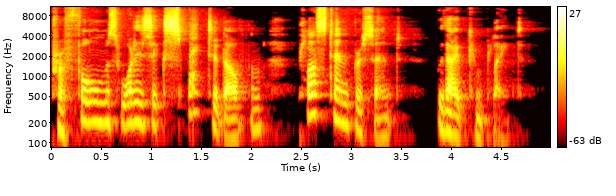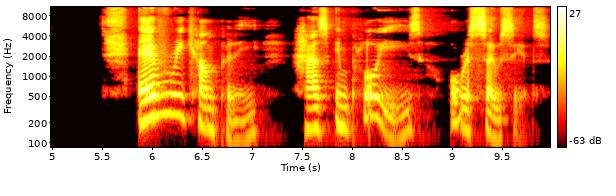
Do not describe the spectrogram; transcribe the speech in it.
performs what is expected of them plus 10% without complaint. Every company has employees or associates.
